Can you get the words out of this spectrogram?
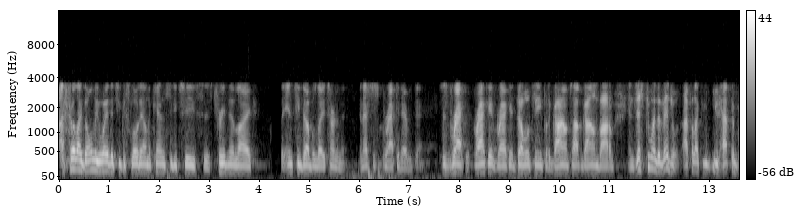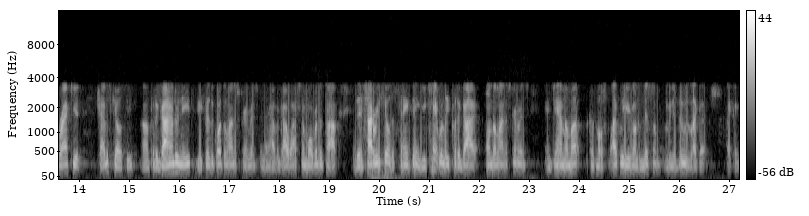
I feel like the only way that you can slow down the Kansas City Chiefs is treating it like the NCAA tournament, and that's just bracket everything. Just bracket, bracket, bracket, double team, put a guy on top, guy on bottom, and just two individuals. I feel like you, you have to bracket Travis Kelce, um, put a guy underneath, be physical at the line of scrimmage, and then have a guy watching him over the top. And then Tyreek Hill, the same thing. You can't really put a guy on the line of scrimmage and jam him up because most likely you're going to miss him. I mean, the dude's like a like a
